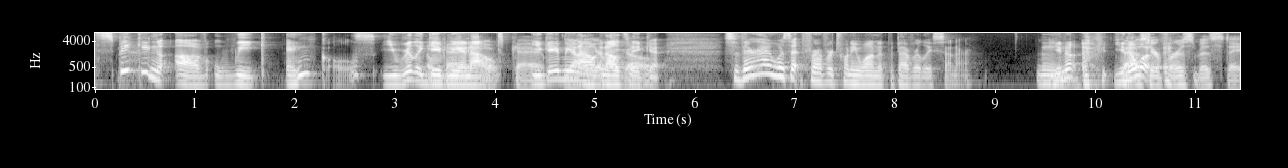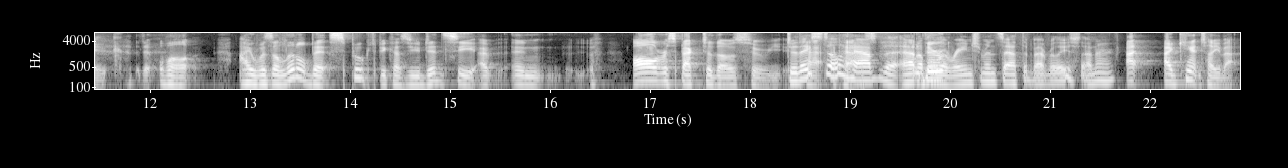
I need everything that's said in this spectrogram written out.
speaking of weak ankles, you really gave me an out. okay. You gave me an out, and I'll go. take it. So there I was at Forever 21 at the Beverly Center. You know, you that know was what? your first mistake. Well, I was a little bit spooked because you did see, I- and all respect to those who Do they pa- still pass. have the edible There- arrangements at the Beverly Center? I, I can't tell you that,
